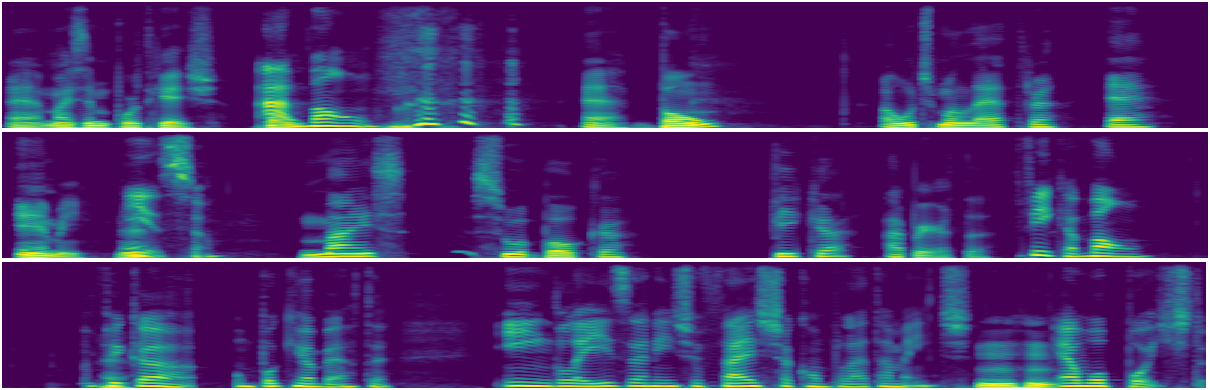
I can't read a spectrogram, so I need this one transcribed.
É, mas em português. Ah, Bom. bom. É, bom. A última letra é M, né? Isso. Mas sua boca fica aberta. Fica bom. Fica um pouquinho aberta. Em inglês, a gente fecha completamente. Uhum. É o oposto.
